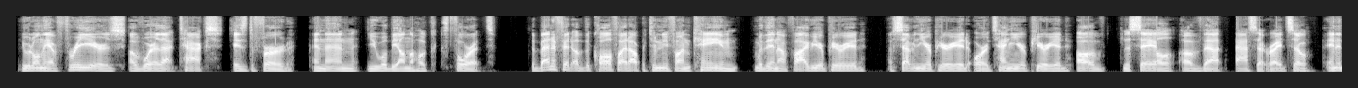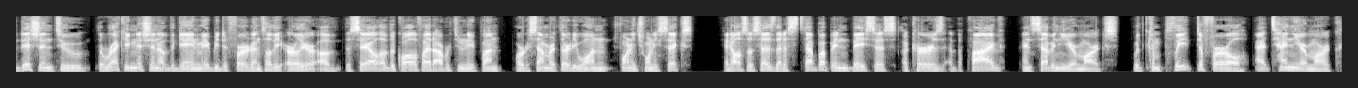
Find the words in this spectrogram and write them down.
you would only have three years of where that tax is deferred. And then you will be on the hook for it. The benefit of the qualified opportunity fund came within a five year period, a seven year period or a 10 year period of the sale of that asset, right? So in addition to the recognition of the gain may be deferred until the earlier of the sale of the qualified opportunity fund or December 31, 2026, it also says that a step up in basis occurs at the five and seven year marks with complete deferral at 10 year mark.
